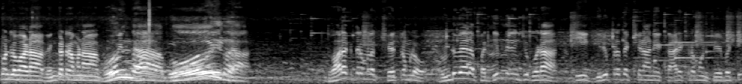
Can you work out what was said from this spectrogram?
కొండ్లవాడ వెంకటరమణ గోవింద గోవింద. ద్వారక తిరుమల క్షేత్రంలో రెండు వేల పద్దెనిమిది నుంచి కూడా ఈ గిరి ప్రదక్షిణ అనే కార్యక్రమం చేపట్టి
